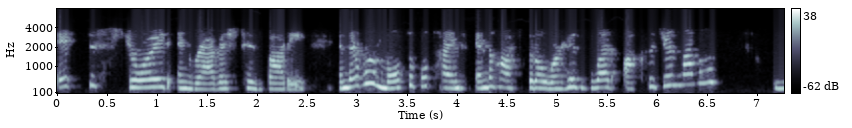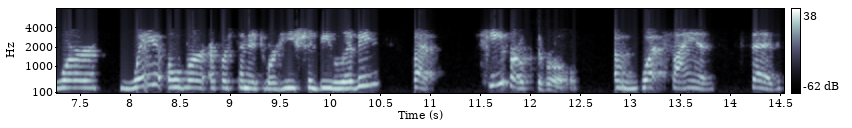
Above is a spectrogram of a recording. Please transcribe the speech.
It destroyed and ravished his body. And there were multiple times in the hospital where his blood oxygen levels were way over a percentage where he should be living, but he broke the rules of what science said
